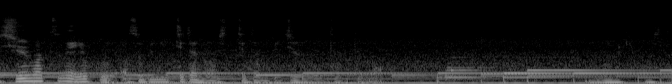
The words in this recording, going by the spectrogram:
週末ねよく遊びに行ってたのは知ってたんで10年経っても。驚きましたね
